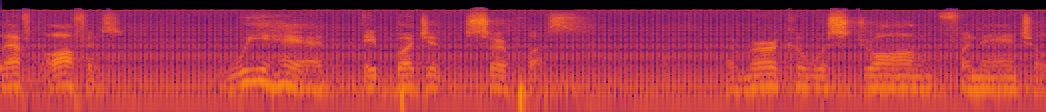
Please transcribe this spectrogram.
left office, we had a budget surplus. America was strong financially.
